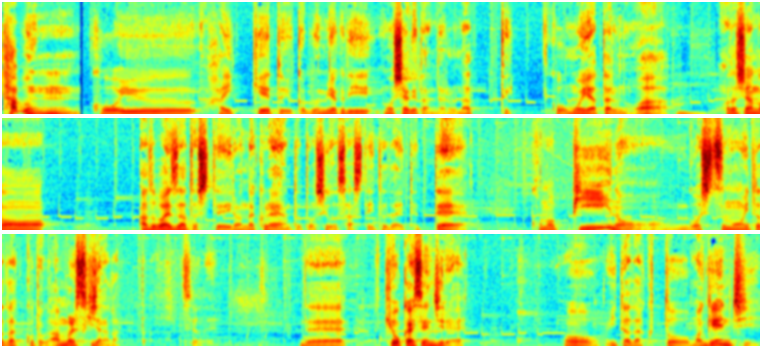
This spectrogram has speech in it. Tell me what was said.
多分こういう背景というか文脈で申し上げたんだろうなってこう思い当たるのは、うん、私あのアドバイザーとしていろんなクライアントとお仕事させていただいててこの PE のご質問をいただくことがあんまり好きじゃなかったんですよね。で境界線事例をいただくと、まあ、現地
